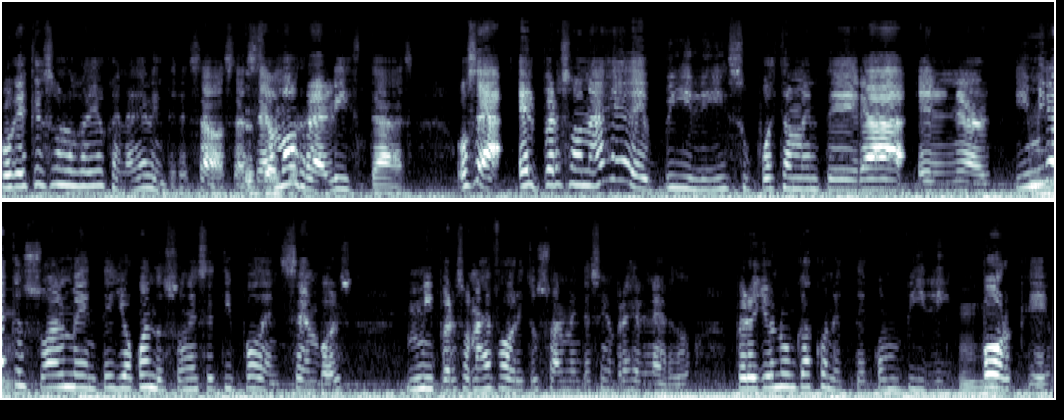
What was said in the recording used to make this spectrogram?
Porque es que son los gallos que a nadie le interesaba. O sea, Exacto. seamos realistas. O sea, el personaje de Billy supuestamente era el nerd. Y mira Ujú. que usualmente yo cuando son ese tipo de ensembles, mi personaje favorito usualmente siempre es el nerdo. Pero yo nunca conecté con Billy porque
